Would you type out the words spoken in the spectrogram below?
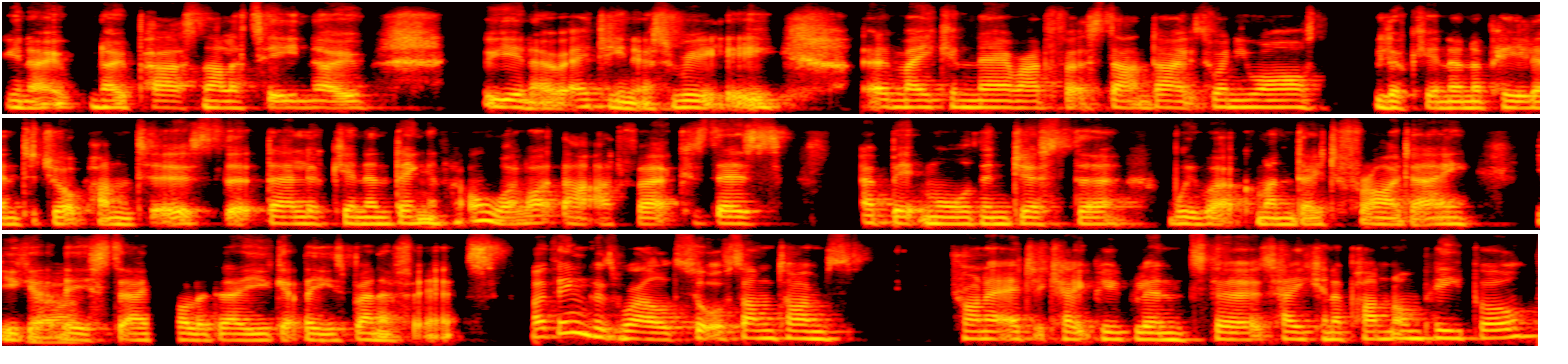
you know, no personality, no, you know, edginess really, and making their advert stand out. So when you are looking and appealing to job hunters, that they're looking and thinking, oh, I like that advert because there's a bit more than just the we work Monday to Friday. You get yeah. this day holiday, you get these benefits. I think as well, sort of sometimes trying to educate people into taking a punt on people.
